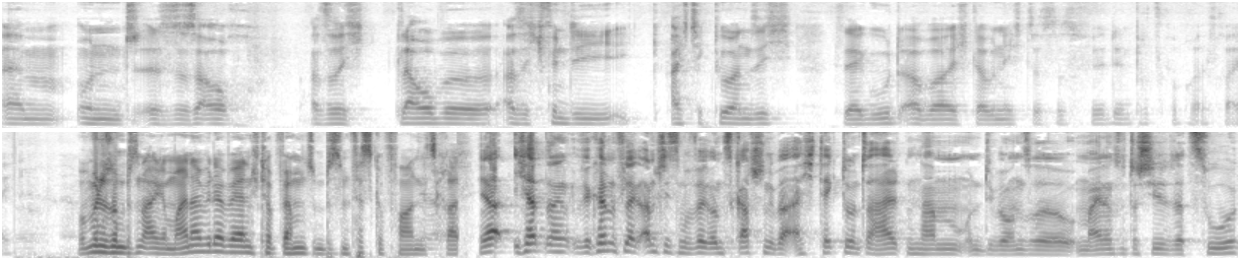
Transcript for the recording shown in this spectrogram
Ähm, und es ist auch, also ich glaube, also ich finde die Architektur an sich sehr gut, aber ich glaube nicht, dass es für den Pritzker-Preis reicht. Wollen wir so ein bisschen allgemeiner wieder werden? Ich glaube, wir haben uns ein bisschen festgefahren jetzt gerade. Ja, ich hab, wir können vielleicht anschließen, wo wir uns gerade schon über Architektur unterhalten haben und über unsere Meinungsunterschiede dazu.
